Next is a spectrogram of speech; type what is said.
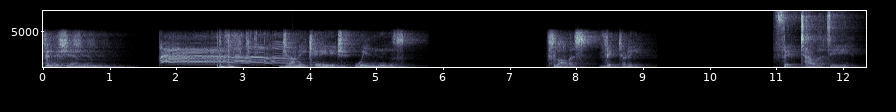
Finish him. Johnny Cage wins. Flawless victory. Fatality.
